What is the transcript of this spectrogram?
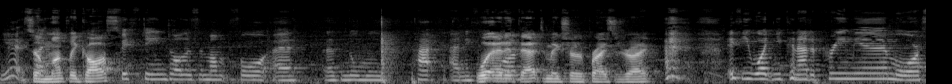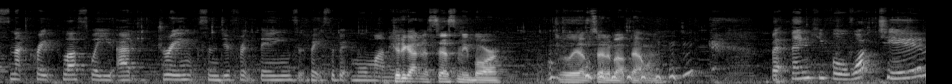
Yeah, it's a like monthly cost. $15 a month for a, a normal pack, and if We'll edit want, that to make sure the price is right. If you want, you can add a premium or Snack Crate Plus where you add drinks and different things, It makes a bit more money. Could have gotten a sesame bar. Really upset about that one. But thank you for watching,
